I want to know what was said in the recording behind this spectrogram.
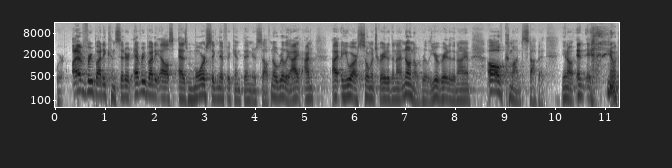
where everybody considered everybody else as more significant than yourself. No, really, I, I'm, I, you are so much greater than I am. No, no, really, you're greater than I am. Oh, come on, stop it. You know, and you know,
